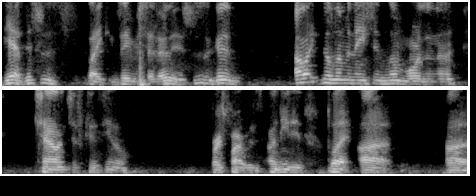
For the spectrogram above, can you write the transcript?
yeah, this was like Xavier said earlier. This was a good. I like the elimination a little more than the challenge, just because you know, first part was unneeded. But uh, uh,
